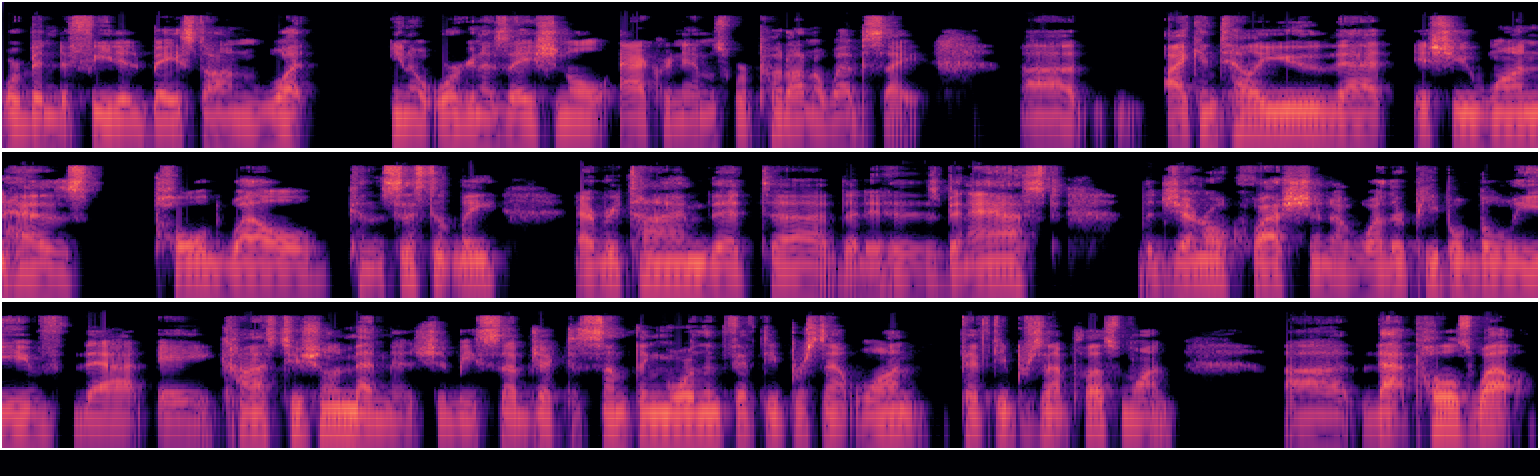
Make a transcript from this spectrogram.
or been defeated based on what you know organizational acronyms were put on a website. Uh, I can tell you that issue one has polled well consistently every time that uh, that it has been asked the general question of whether people believe that a constitutional amendment should be subject to something more than 50% one, 50% plus one, uh, that polls well.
